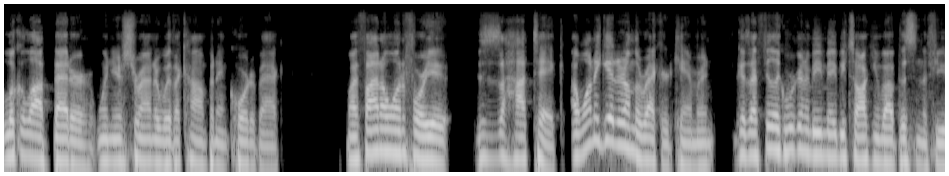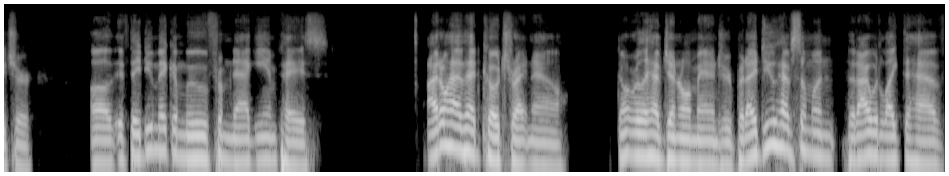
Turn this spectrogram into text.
look a lot better when you're surrounded with a competent quarterback. My final one for you. This is a hot take. I want to get it on the record, Cameron, because I feel like we're going to be maybe talking about this in the future. Uh, if they do make a move from Nagy and Pace, I don't have head coach right now. Don't really have general manager, but I do have someone that I would like to have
